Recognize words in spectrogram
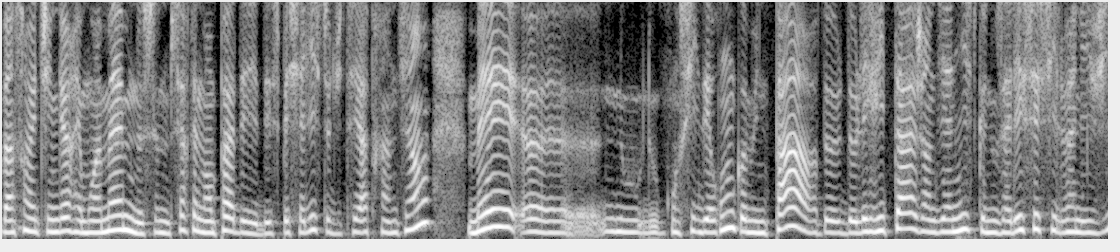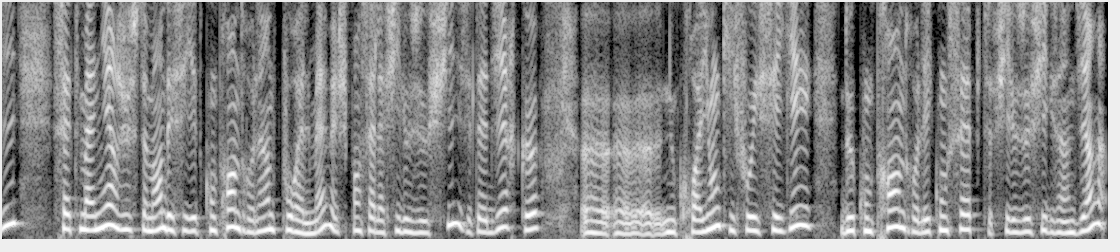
Vincent Etchinger et moi-même ne sommes certainement pas des, spécialistes du théâtre indien, mais euh, nous, nous considérons comme une part de, l'héritage indianiste que nous a laissé Sylvain Lévy, cette manière justement d'essayer de comprendre l'Inde pour elle-même, et je pense à la philosophie, c'est-à-dire que euh, nous croyons qu'il faut essayer de comprendre les concepts philosophiques indiens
